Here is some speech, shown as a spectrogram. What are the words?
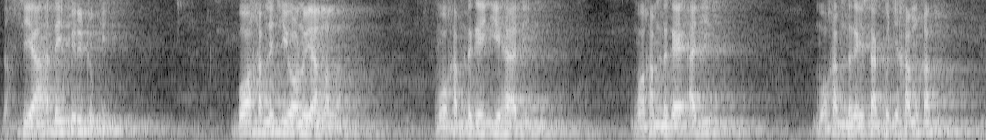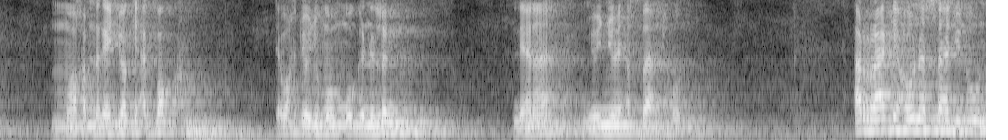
ndax siyaaxa day firi tukki boo xam ne ci yoonu yàlla la moo xam da ngay jihaadi moo xam da ngay aji moo xam da ngay sàkku ci xam-xam moo xam da ngay jokki ak bokk te wax jooju moom moo gën a lëng. Nee na ñooy ñooy assaaixuun arraakixuun assaajiduun.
